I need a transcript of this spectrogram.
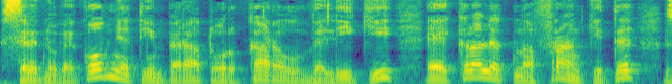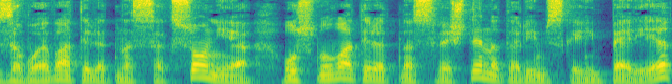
Средновековният император Карл Велики е кралят на франките, завоевателят на Саксония, основателят на свещената Римска империя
